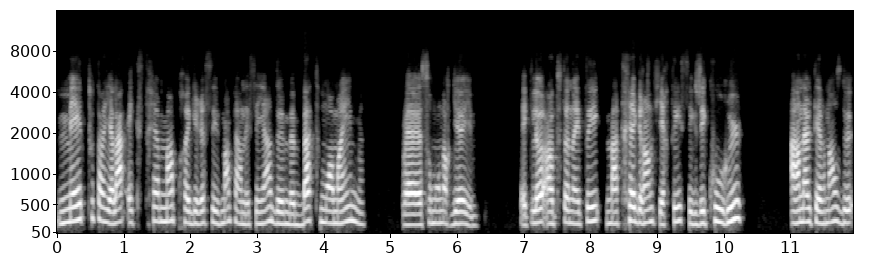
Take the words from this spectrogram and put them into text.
mais tout en y allant extrêmement progressivement, puis en essayant de me battre moi-même sur mon orgueil. Et là, en toute honnêteté, ma très grande fierté, c'est que j'ai couru en alternance de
